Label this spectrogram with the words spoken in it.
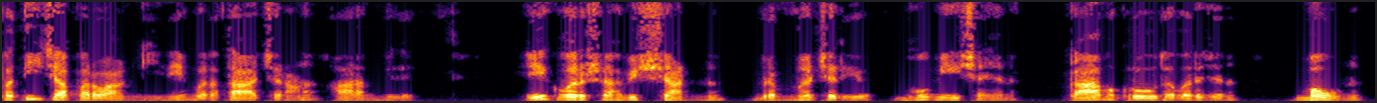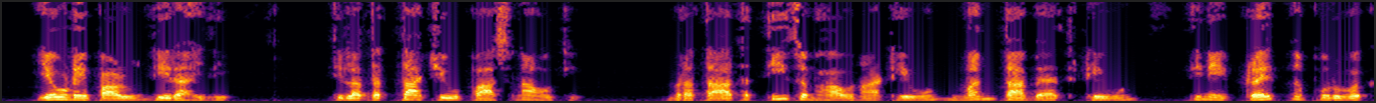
पतीच्या परवानगीने व्रताचरण आरंभिले. एक वर्ष हविष्यान्न ब्रह्मचर्य भूमिशयन कामक्रोध वर्जन मौन एवढे पाळून ती राहिली. तिला दत्ताची उपासना होती. व्रतात तीच भावना ठेवून मन ताब्यात ठेवून तिने प्रयत्नपूर्वक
